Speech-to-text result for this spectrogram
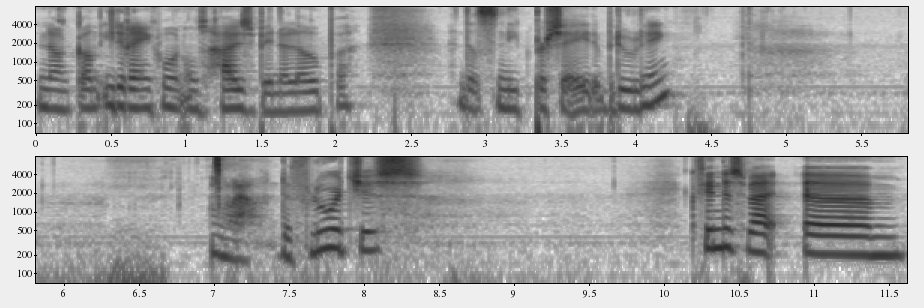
En dan kan iedereen gewoon ons huis binnenlopen. En dat is niet per se de bedoeling. De vloertjes. Ik vind dus bij um,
